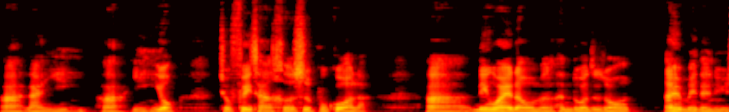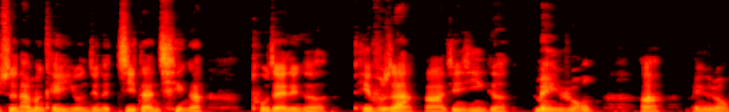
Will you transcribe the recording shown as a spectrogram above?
啊来饮啊饮用，就非常合适不过了啊。另外呢，我们很多这种爱美的女士，她们可以用这个鸡蛋清啊。涂在这个皮肤上啊，进行一个美容啊，美容。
